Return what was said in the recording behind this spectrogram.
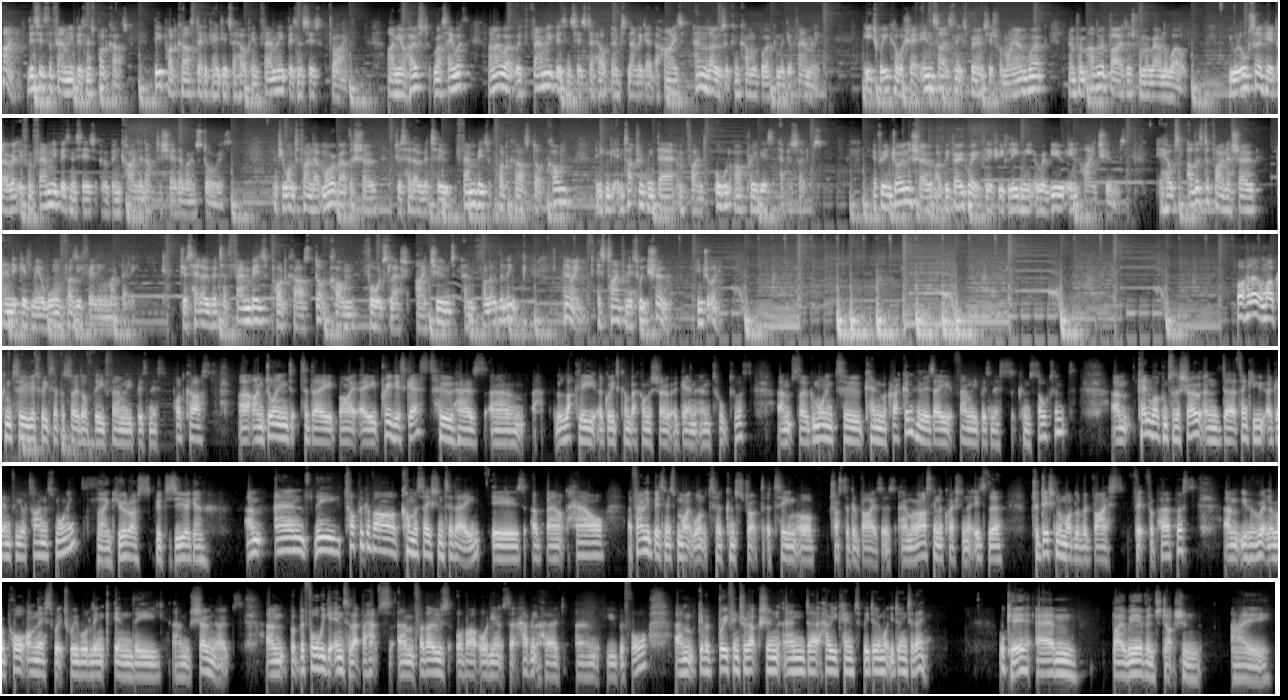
Hi, this is the Family Business Podcast, the podcast dedicated to helping family businesses thrive. I'm your host, Russ Haworth, and I work with family businesses to help them to navigate the highs and lows that can come with working with your family. Each week, I will share insights and experiences from my own work and from other advisors from around the world. You will also hear directly from family businesses who have been kind enough to share their own stories. If you want to find out more about the show, just head over to fambizpodcast.com and you can get in touch with me there and find all our previous episodes. If you're enjoying the show, I'd be very grateful if you'd leave me a review in iTunes. It helps others to find the show and it gives me a warm, fuzzy feeling in my belly. Just head over to fambizpodcast.com forward slash iTunes and follow the link. Anyway, it's time for this week's show. Enjoy. Well, hello and welcome to this week's episode of the Family Business Podcast. Uh, I'm joined today by a previous guest who has um, luckily agreed to come back on the show again and talk to us. Um, so, good morning to Ken McCracken, who is a family business consultant. Um, Ken, welcome to the show and uh, thank you again for your time this morning. Thank you, Ross. Good to see you again. Um, and the topic of our conversation today is about how a family business might want to construct a team of trusted advisors, and we're asking the question: Is the traditional model of advice fit for purpose? Um, you have written a report on this, which we will link in the um, show notes. Um, but before we get into that, perhaps um, for those of our audience that haven't heard um, you before, um, give a brief introduction and uh, how you came to be doing what you're doing today. Okay. by way of introduction, I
